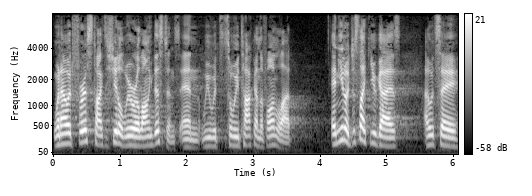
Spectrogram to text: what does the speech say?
When I would first talk to Sheetal, we were a long distance, and we would, so we talk on the phone a lot. And, you know, just like you guys, I would say,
